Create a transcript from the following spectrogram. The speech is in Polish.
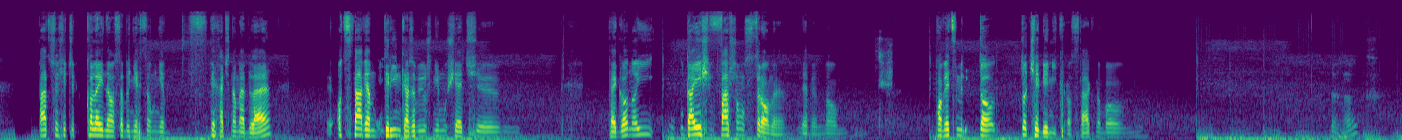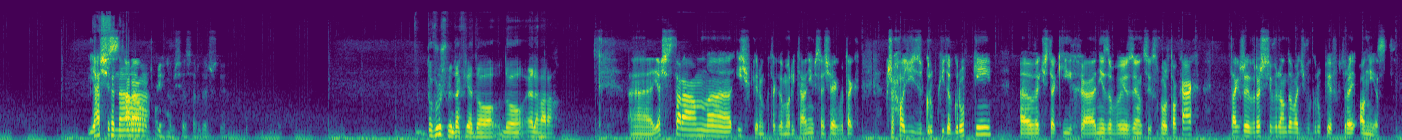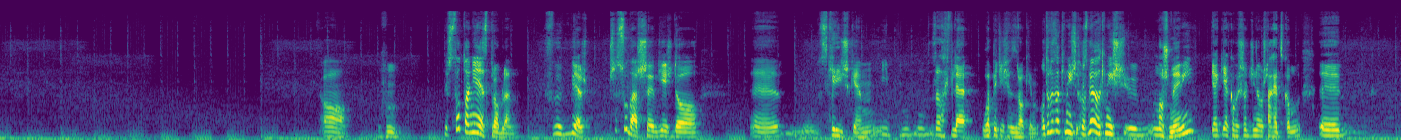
patrzę się, czy kolejne osoby nie chcą mnie wpychać na meble. Odstawiam drinka, żeby już nie musieć y, tego, no i udaję się w waszą stronę. Nie wiem, no powiedzmy do, do ciebie Mikros, tak? No bo... Tak. Ja się staram... Uśmiecham się serdecznie. To wróćmy na chwilę do, do Elewara. E, ja się staram e, iść w kierunku tego Moritanii, w sensie jakby tak przechodzić z grupki do grupki e, w jakichś takich niezobowiązujących smoltokach, tak żeby wreszcie wylądować w grupie, w której on jest. O. Mhm. Wiesz co, to nie jest problem. Wiesz, przesuwasz się gdzieś do yy, z kieliszkiem i za chwilę łapiecie się wzrokiem. Od razu jakimiś, rozmawiam z jakimiś yy, możnymi, jak, jakąś rodziną szlachecką. Yy,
